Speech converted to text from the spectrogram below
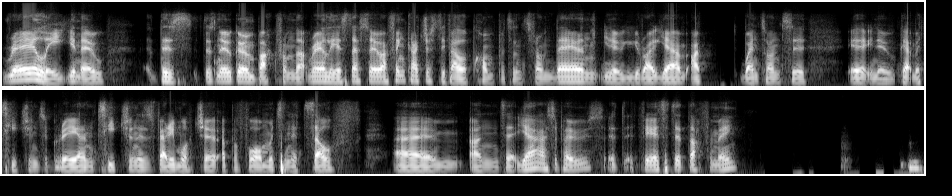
really you know there's there's no going back from that really, is there? So I think I just developed confidence from there, and you know, you're right. Yeah, I went on to uh, you know get my teaching degree, and teaching is very much a, a performance in itself. Um, and uh, yeah, I suppose it, it, theatre did that for me. Do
